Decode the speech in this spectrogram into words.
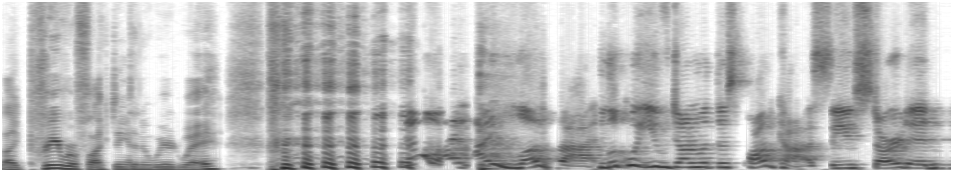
like pre-reflecting in a weird way. No I, I love that. Look what you've done with this podcast. You started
